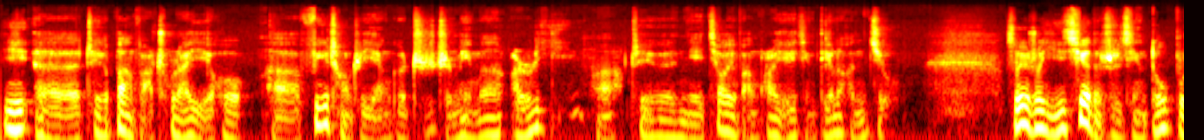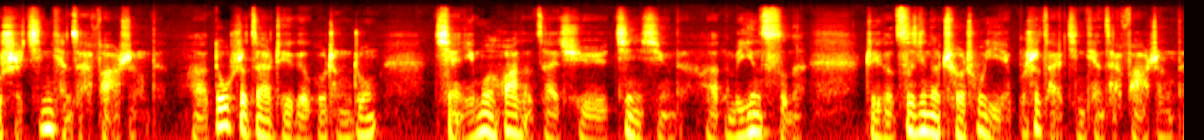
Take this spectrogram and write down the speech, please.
一呃这个办法出来以后啊，非常之严格，直指命门而已啊。这个你教育板块也已经跌了很久。所以说，一切的事情都不是今天才发生的啊，都是在这个过程中潜移默化的再去进行的啊。那么因此呢，这个资金的撤出也不是在今天才发生的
